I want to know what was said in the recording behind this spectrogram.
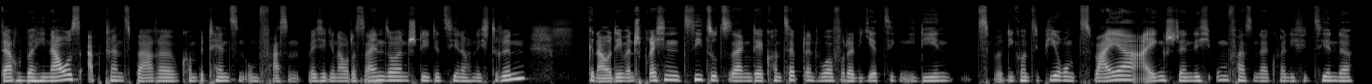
darüber hinaus abgrenzbare Kompetenzen umfassen. Welche genau das sein sollen, steht jetzt hier noch nicht drin. Genau, dementsprechend sieht sozusagen der Konzeptentwurf oder die jetzigen Ideen die Konzipierung zweier eigenständig umfassender, qualifizierender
